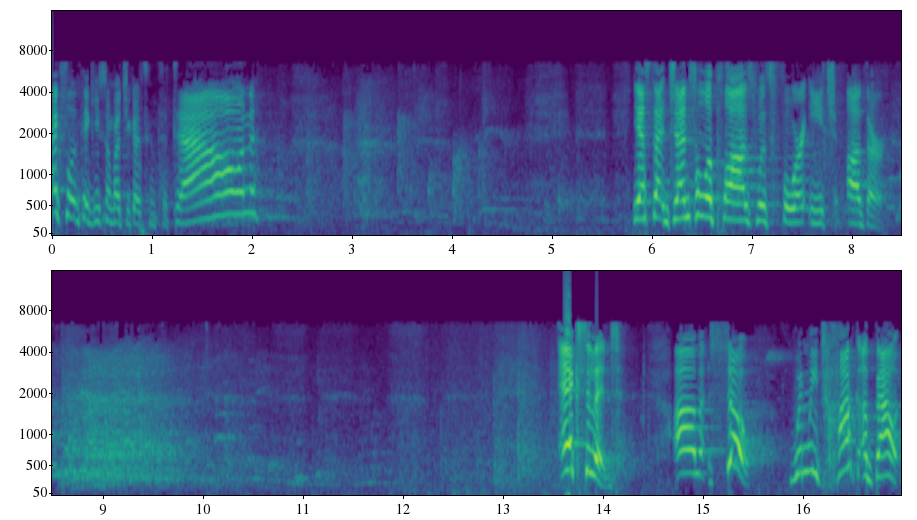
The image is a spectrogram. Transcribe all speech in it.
Excellent. Thank you so much. You guys can sit down. Yes, that gentle applause was for each other. Excellent. Um, so, when we talk about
